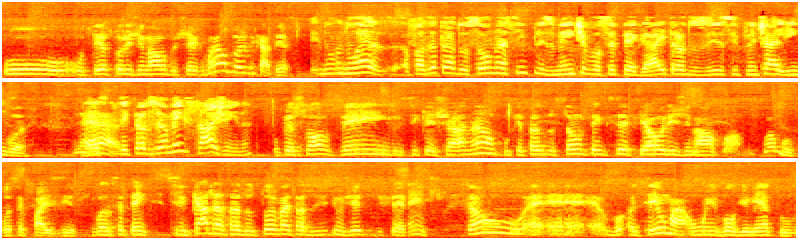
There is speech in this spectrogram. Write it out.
o, o texto original do Shakespeare é uma dor de cabeça. Não, não é, fazer tradução não é simplesmente você pegar e traduzir simplesmente a língua. É, É. tem que traduzir a mensagem, né? O pessoal vem se queixar, não, porque tradução tem que ser fiel ao original. Pô, como você faz isso? Você tem, se cada tradutor vai traduzir de um jeito diferente, então é, é, tem uma, um envolvimento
